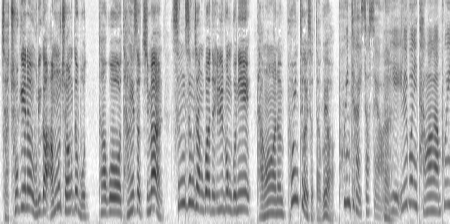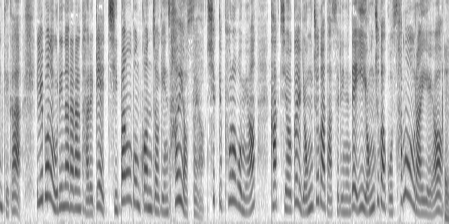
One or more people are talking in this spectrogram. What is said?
자, 초기에는 우리가 아무 저항도 못 하고 당했었지만 승승장구하던 일본군이 당황하는 포인트가 있었다고요. 포인트가 있었어요. 네. 이 일본이 당황한 포인트가 일본은 우리나라랑 다르게 지방분권적인 사회였어요. 쉽게 풀어보면 각 지역을 영주가 다스리는데 이 영주가 곧 사무라이예요. 어.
